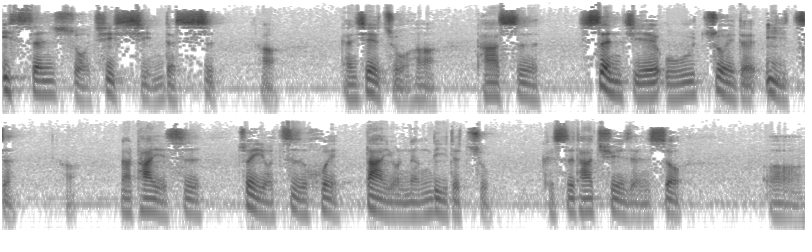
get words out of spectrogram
一生所去行的事。啊，感谢主哈，他是圣洁无罪的义者，啊，那他也是最有智慧、大有能力的主，可是他却忍受，呃，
